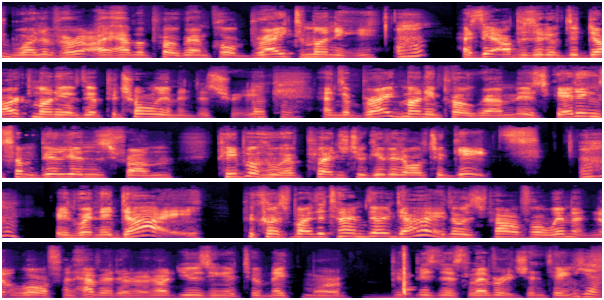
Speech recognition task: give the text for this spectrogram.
one of her, I have a program called Bright Money, Uh-huh. as the opposite of the dark money of the petroleum industry. Okay. And the Bright Money program is getting some billions from people who have pledged to give it all to Gates. Uh-huh. And when they die, because by the time they die, those powerful women who often have it and are not using it to make more business leverage and things, Yeah.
